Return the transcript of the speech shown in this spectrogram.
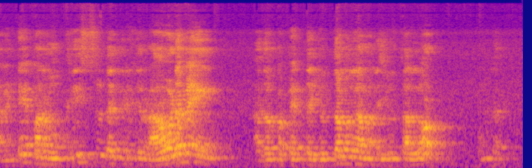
అంటే మనం క్రీస్తు దగ్గరికి రావడమే. అదొక పెద్ద యుద్ధముగా మన జీవితాల్లో ఉండదు.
